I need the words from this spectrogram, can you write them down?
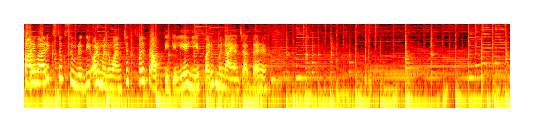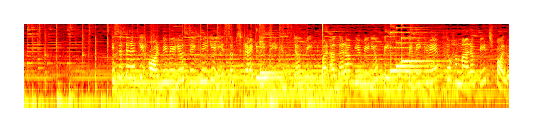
पारिवारिक सुख समृद्धि और मनोवांचित फल प्राप्ति के लिए ये पर्व मनाया जाता है। इसी तरह के और भी वीडियोस देखने के लिए सब्सक्राइब कीजिए इंस्टा फ़ीड और अगर आप ये वीडियो फेसबुक पे देख रहे हैं तो हमारा पेज फॉलो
